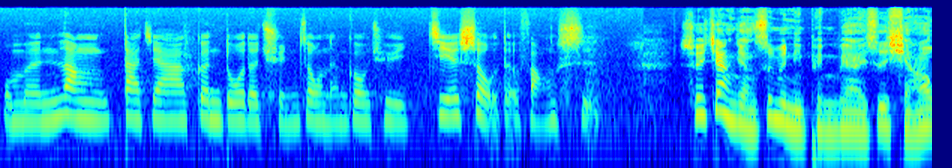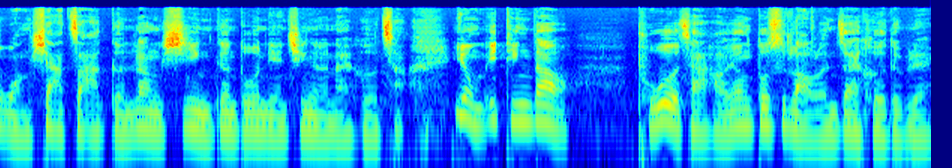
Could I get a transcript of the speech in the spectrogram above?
我们让大家更多的群众能够去接受的方式。所以这样讲，是不是你品牌也是想要往下扎根，让吸引更多年轻人来喝茶？因为我们一听到普洱茶，好像都是老人在喝，对不对？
